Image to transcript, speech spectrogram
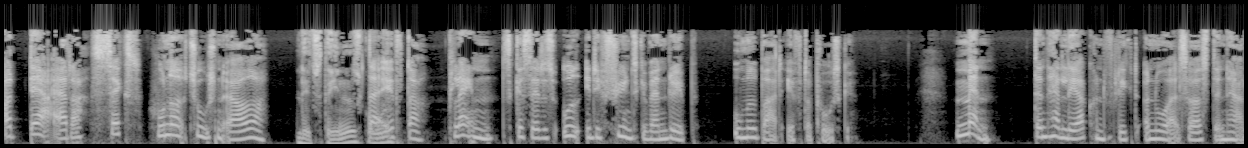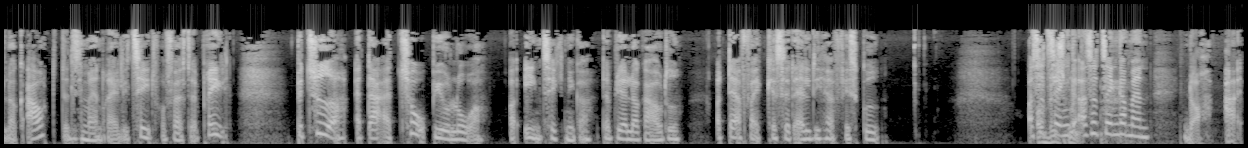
og der er der 600.000 ørder, Lidt stenet skole. der efter planen skal sættes ud i det fynske vandløb umiddelbart efter påske. Men den her lærerkonflikt, og nu altså også den her lockout, der ligesom er en realitet fra 1. april, betyder, at der er to biologer og en tekniker, der bliver lockoutet, og derfor ikke kan sætte alle de her fisk ud. Og så, Og tænker, man- og så tænker man, nå, ej,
